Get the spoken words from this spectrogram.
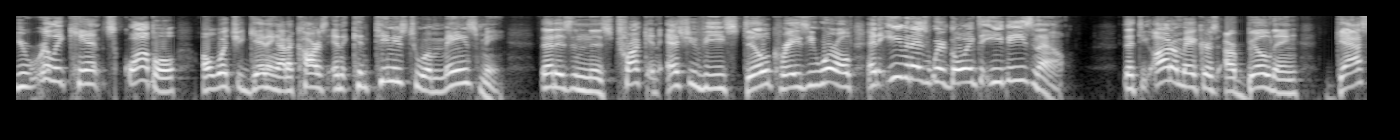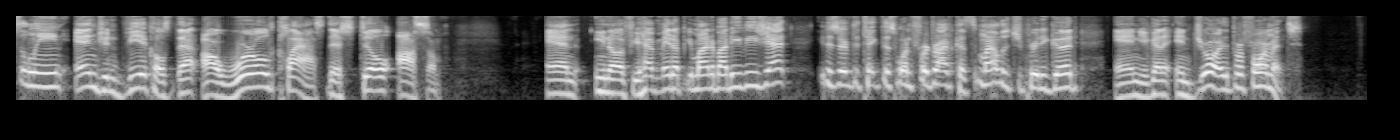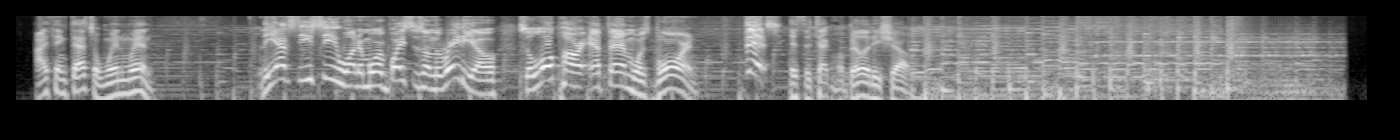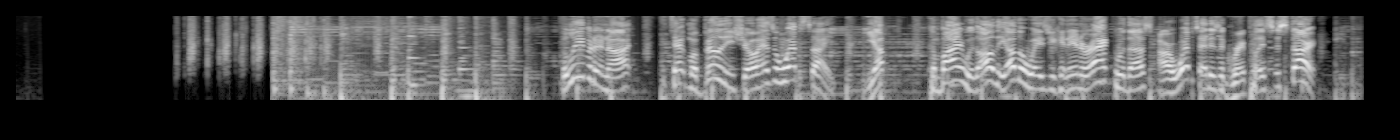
You really can't squabble on what you're getting out of cars, and it continues to amaze me that is in this truck and SUV still crazy world, and even as we're going to EVs now, that the automakers are building gasoline engine vehicles that are world class. They're still awesome. And, you know, if you haven't made up your mind about EVs yet, you deserve to take this one for a drive because the mileage is pretty good and you're going to enjoy the performance. I think that's a win win. The FCC wanted more voices on the radio, so Low Power FM was born. This is the Tech Mobility Show. Believe it or not, the Tech Mobility Show has a website. Yep. Combined with all the other ways you can interact with us, our website is a great place to start.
